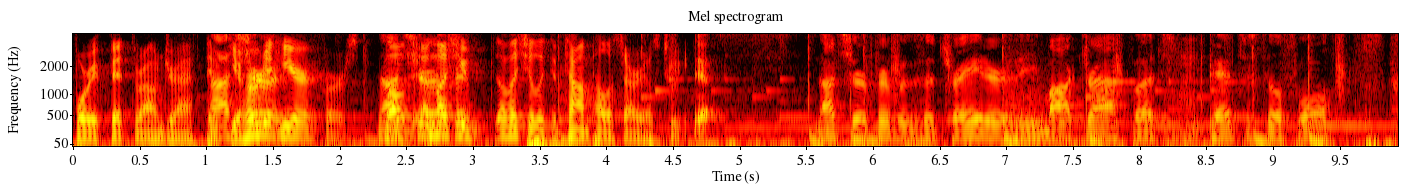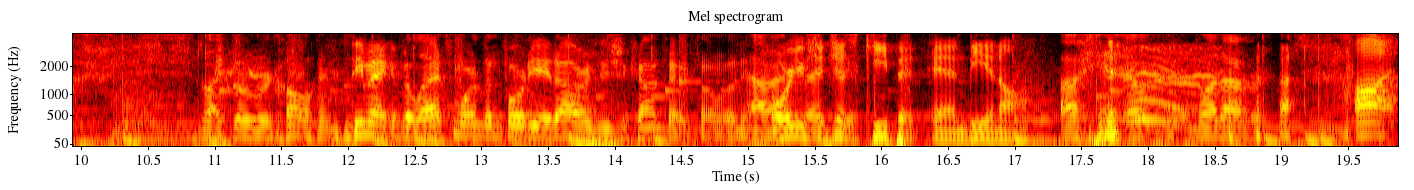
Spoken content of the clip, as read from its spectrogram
for a fifth round draft pick. Not you heard it here first. not Well, sure unless you it- unless you looked at Tom Pelissero's tweet. Yeah. Not sure if it was a trade or the mock draft, but pants are still swole. like where we're going. D Mac, if it lasts more than 48 hours, you should contact somebody. All right, or you thank should just keep it and be in awe. Uh, whatever. Uh,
